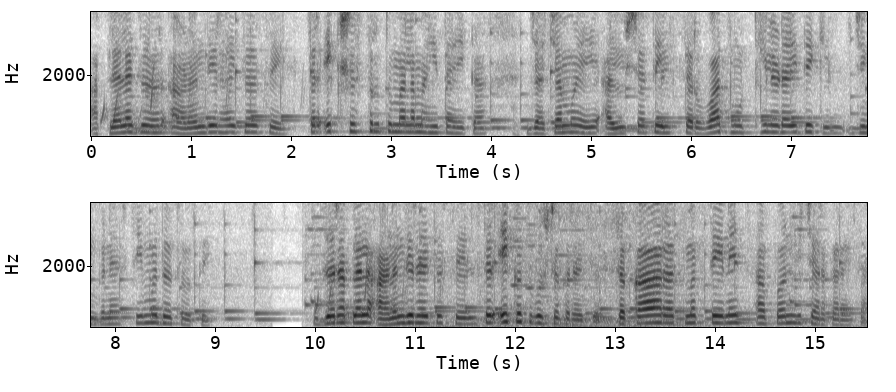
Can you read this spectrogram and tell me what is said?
आपल्याला जर आनंदी राहायचं असेल तर एक शस्त्र तुम्हाला माहीत आहे का? ज्याच्यामुळे आयुष्यातील सर्वात मोठी लढाई देखील जिंकण्यास ती मदत होते. जर आपल्याला आनंदी राहायचं असेल तर एकच गोष्ट करायचं. सकारात्मकतेनेच आपण विचार करायचा.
